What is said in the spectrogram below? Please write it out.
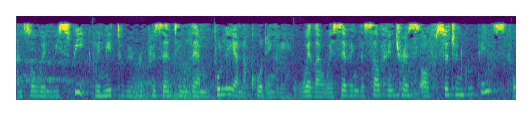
And so when we speak, we need to be representing them fully and accordingly, whether we're serving the self-interests of certain groupings or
